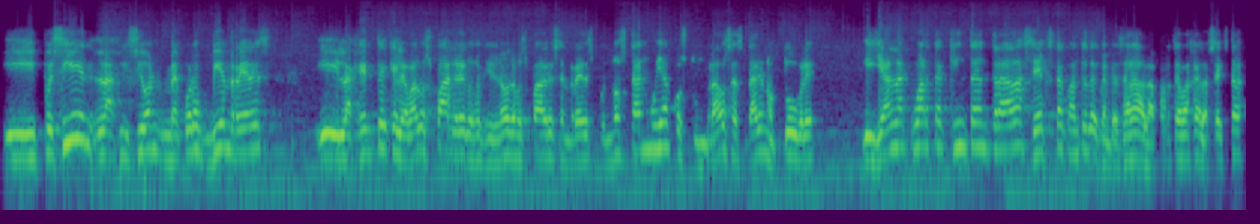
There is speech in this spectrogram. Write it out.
Y pues sí, la afición, me acuerdo bien redes, y la gente que le va a los padres, los aficionados de los padres en redes, pues no están muy acostumbrados a estar en octubre Y ya en la cuarta, quinta entrada, sexta, antes de que empezara la parte baja de la sexta,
